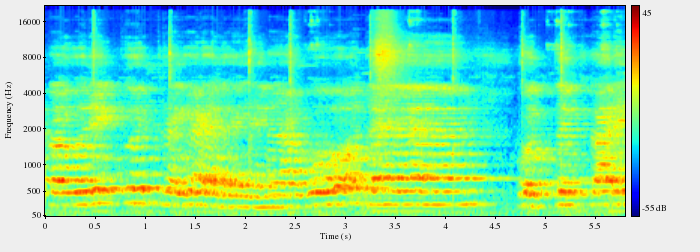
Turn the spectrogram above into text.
சித்திர பௌரிக்கு போத கரை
